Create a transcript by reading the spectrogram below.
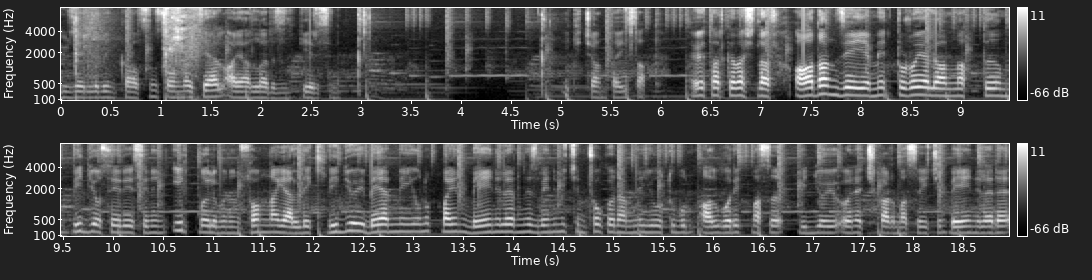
150 bin kalsın. Sonraki el ayarlarız gerisini. İki çantayı sat. Evet arkadaşlar A'dan Z'ye Metro Royale'i anlattığım video serisinin ilk bölümünün sonuna geldik. Videoyu beğenmeyi unutmayın. Beğenileriniz benim için çok önemli. YouTube'un algoritması videoyu öne çıkarması için beğenilere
